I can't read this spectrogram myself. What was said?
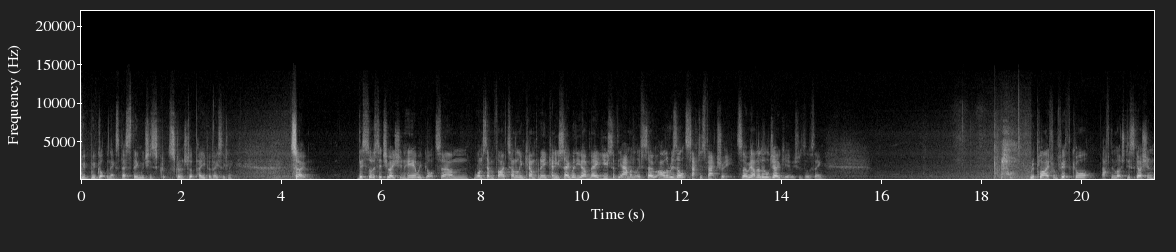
we, we've got the next best thing, which is scrunched up paper, basically. So, this sort of situation here, we've got um, 175 Tunnelling Company. Can you say whether you have made use of the ammonal? If so, are the results satisfactory? So we have a little joke here, which is the sort of thing. Reply from Fifth Corps after much discussion.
